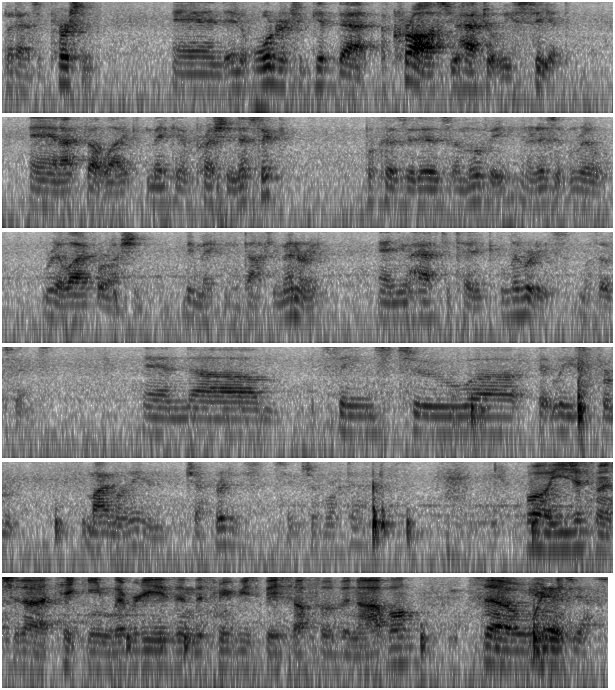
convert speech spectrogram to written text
but as a person. And in order to get that across, you have to at least see it. And I felt like make it impressionistic because it is a movie and it isn't real real life, where I should be making a documentary. And you have to take liberties with those things and um, it seems to, uh, at least for my money and Jeff Bridges, seems to have worked out. Well, you just mentioned uh, taking liberties, and this movie is based off of a novel. So when It is, you, yes.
